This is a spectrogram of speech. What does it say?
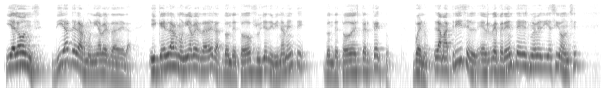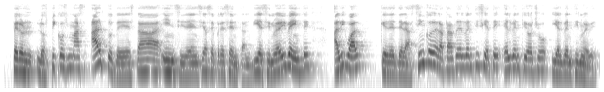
y el 11, días de la armonía verdadera. ¿Y qué es la armonía verdadera? Donde todo fluye divinamente, donde todo es perfecto. Bueno, la matriz, el, referente es 9, 10 y 11 pero los picos más altos de esta incidencia se presentan 19 y 20, al igual que desde las 5 de la tarde del 27, el 28 y el 29.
